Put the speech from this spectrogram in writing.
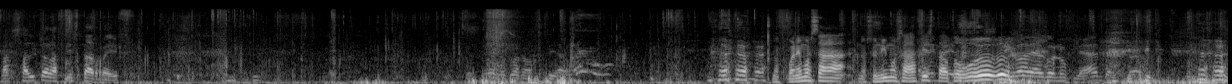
Más salto a la fiesta rave. Nos ponemos a. Nos unimos a la fiesta todo. Iba de algo nuclear. ¿No?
